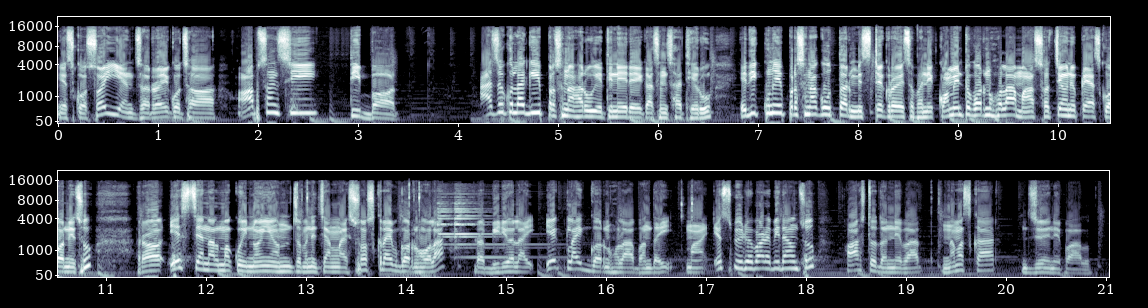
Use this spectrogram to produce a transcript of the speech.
यसको सही एन्सर रहेको छ अप्सन सी तिब्बत। आजको लागि प्रश्नहरू यति नै रहेका छन् साथीहरू। यदि कुनै प्रश्नको उत्तर मिस्टेक रहेछ भने कमेन्ट गर्नुहोला म सच्याउने प्रयास गर्नेछु। र यस च्यानलमा कोही नयाँ हुनुहुन्छ भने च्यानललाई सब्सक्राइब गर्नुहोला र भिडियोलाई एक लाइक गर्नुहोला भन्दै म यस भिडियोबाट बिदा हुन्छु। हस्त धन्यवाद। नमस्कार। जय नेपाल।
